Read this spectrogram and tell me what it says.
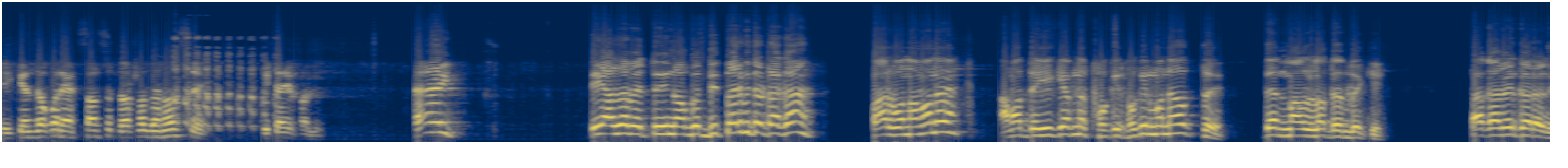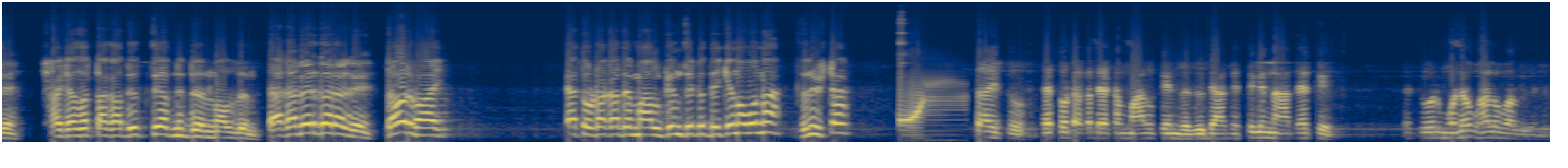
এইখানে যখন এক চান্সে দশ হাজার হচ্ছে এটাই ভালো। এই দেওয়া যাবে তুই নগদ দিতে পারবি তো টাকা? পারব না মানে? আমার দেখে কি আপনার ফকির ফকির মনে হচ্ছে? দেন মালটা দেন দেখি। টাকা বের কর আগে ষাট হাজার টাকা দিচ্ছি আপনি দেন মাল দেন টাকা বের কর আগে ধর ভাই এত টাকাতে মাল কিনছে একটু দেখে নেব না জিনিসটা তাই তো এত টাকা দিয়ে একটা মাল কিনবে যদি আগে থেকে না দেখে তা তোর মনেও ভালো লাগবে না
